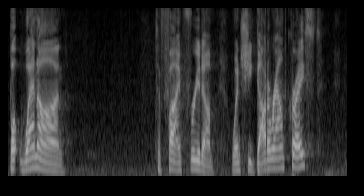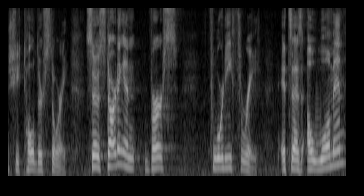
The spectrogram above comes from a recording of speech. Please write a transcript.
but went on to find freedom when she got around Christ. She told her story. So, starting in verse 43, it says, A woman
